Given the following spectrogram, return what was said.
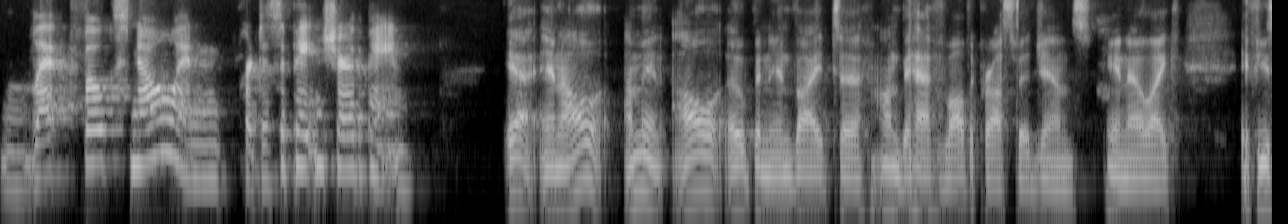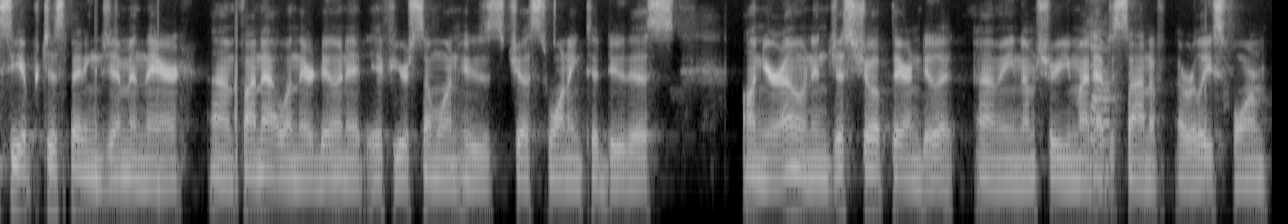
let folks know and participate and share the pain. Yeah, and I'll I mean I'll open invite to on behalf of all the CrossFit gyms. You know, like if you see a participating gym in there, um, find out when they're doing it. If you're someone who's just wanting to do this on your own and just show up there and do it. I mean, I'm sure you might yeah. have to sign a, a release form.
